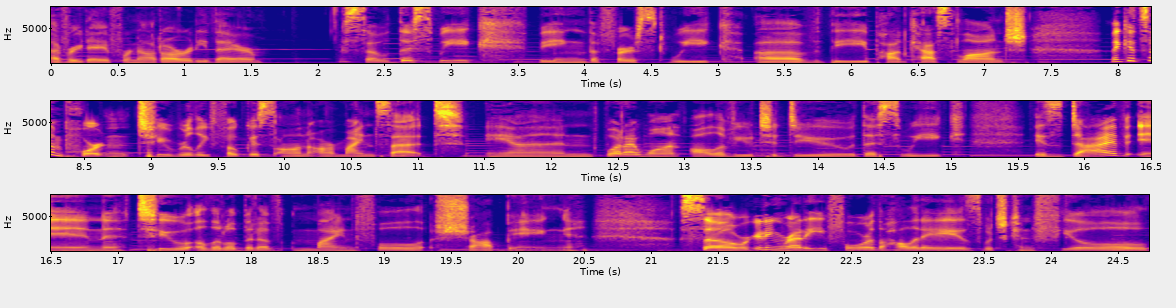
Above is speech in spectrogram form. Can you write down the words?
every day if we're not already there. So, this week being the first week of the podcast launch, I think it's important to really focus on our mindset. And what I want all of you to do this week is dive in to a little bit of mindful shopping. So, we're getting ready for the holidays, which can feel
